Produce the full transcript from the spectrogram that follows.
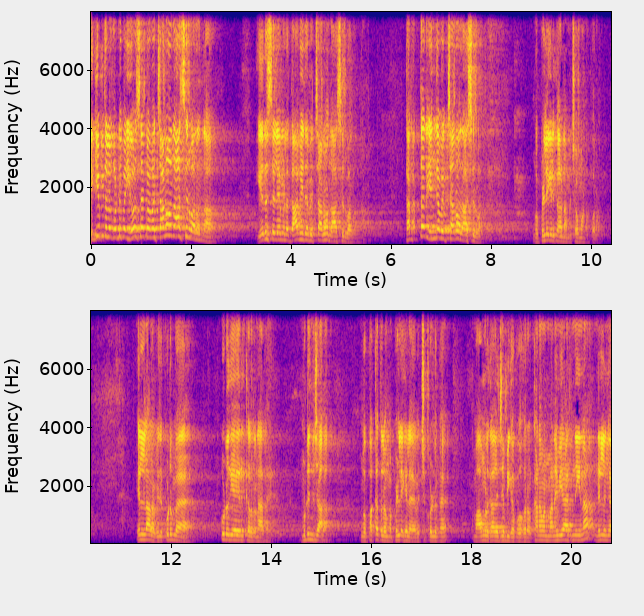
எகிப்தில் கொண்டு போய் யோசேப்பை வச்சாலும் அது ஆசீர்வாதம் தான் எருசலேமில் தாவிதை வச்சாலும் அது ஆசீர்வாதம் தான் கர்த்தர் எங்கே வச்சாரோ அது ஆசீர்வாதம். உங்கள் பிள்ளைகளுக்காக நம்ம ஜெபம் பண்ண போகிறோம் எல்லாரும் இது குடும்ப கூடுகையாக இருக்கிறதுனால முடிஞ்சா உங்கள் பக்கத்தில் உங்கள் பிள்ளைகளை வச்சுக்கொள்ளுங்க. நம்ம அவங்களுக்காக ஜெபிக்க போகிறோம். கணவன் மனைவியாக இருந்தீங்கன்னா நில்லுங்க.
